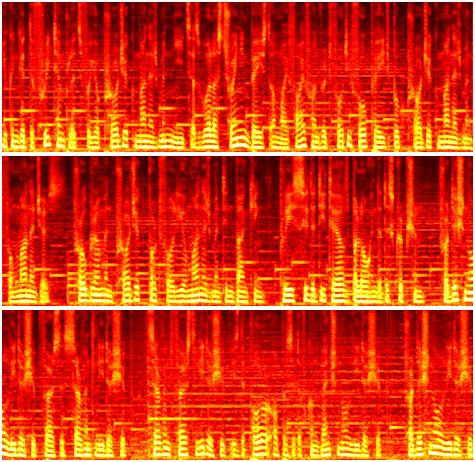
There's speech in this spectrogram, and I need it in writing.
you can get the free templates for your project management needs as well as training based on my 544 page book Project Management for Managers, Program and Project Portfolio Management in Banking. Please see the details below in the description. Traditional leadership versus servant leadership. Servant first leadership is the polar opposite of conventional leadership. Traditional leadership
